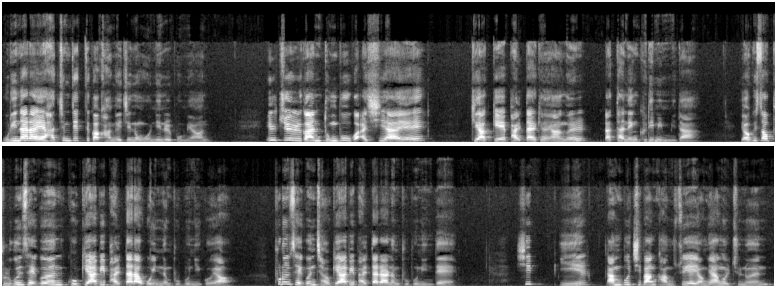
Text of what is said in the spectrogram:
우리나라의 하층제트가 강해지는 원인을 보면 일주일간 동북아시아의 기압계의 발달 경향을 나타낸 그림입니다. 여기서 붉은색은 고기압이 발달하고 있는 부분이고요. 푸른색은 저기압이 발달하는 부분인데 12일 남부 지방 강수에 영향을 주는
